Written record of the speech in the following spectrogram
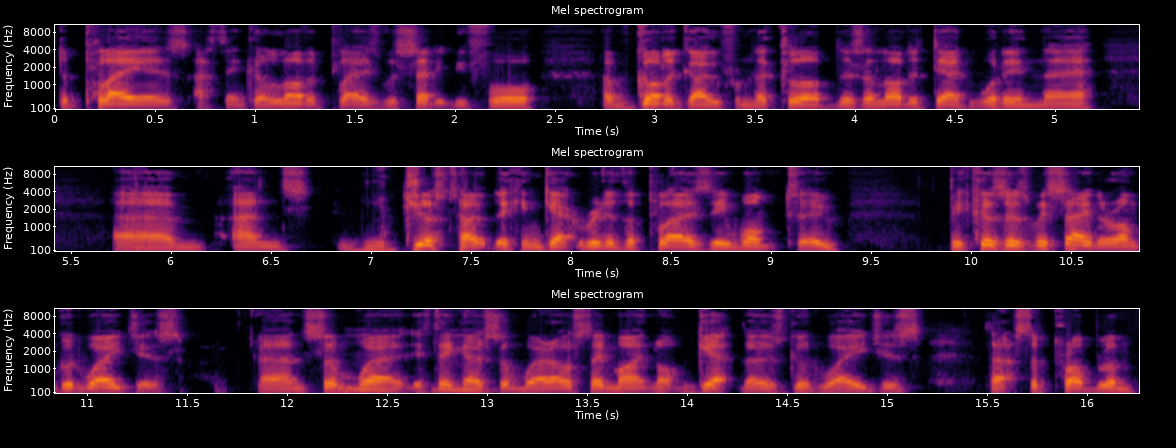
the players. I think a lot of players, we've said it before, have got to go from the club. There's a lot of deadwood in there. Um, and just hope they can get rid of the players they want to, because as we say, they're on good wages. And somewhere, mm, if they mm. go somewhere else, they might not get those good wages. That's the problem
